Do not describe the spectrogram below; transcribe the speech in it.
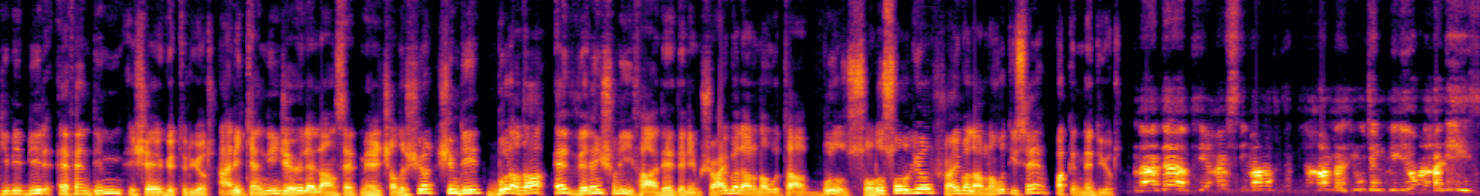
gibi bir efendim şeye götürüyor. Hani kendince öyle lanse etmeye çalışıyor. Şimdi burada evvelen şunu ifade edelim. Şuayb el Arnavut'a bu soru soruluyor. Şuayb el Arnavut ise bakın ne diyor. Madem fi hafs İmam Hanbel yücel milyon hadis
